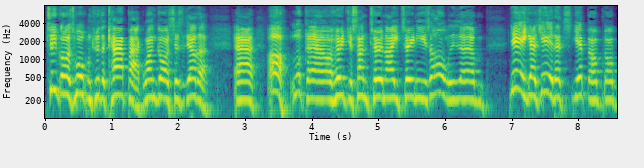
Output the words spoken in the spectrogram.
Two guys walking through the car park. One guy says to the other, uh, Oh, look, uh, I heard your son turn 18 years old. He, Um, yeah, he goes, Yeah, that's, yep, I, I,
